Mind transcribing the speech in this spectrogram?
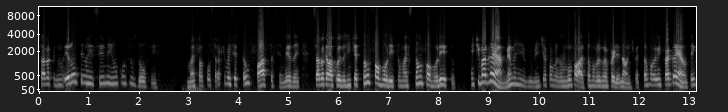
sabe eu não tenho receio nenhum contra os Dolphins mas fala, pô, será que vai ser tão fácil assim mesmo? Sabe aquela coisa, a gente é tão favorito, mas tão favorito, a gente vai ganhar, mesmo a gente, a gente é favorito, não vou falar tão favorito que vai perder, não, a gente vai tão favorito que a gente vai ganhar, não tem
